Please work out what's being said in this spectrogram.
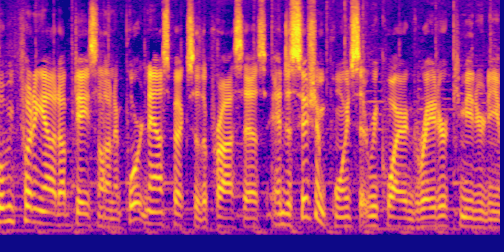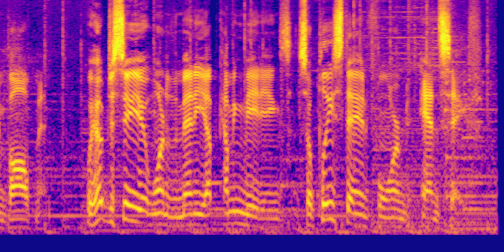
will be putting out updates on important aspects of the process and decision points that require greater community involvement. We hope to see you at one of the many upcoming meetings, so please stay informed and safe.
